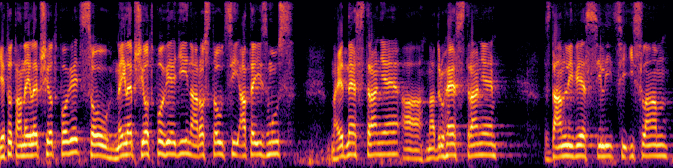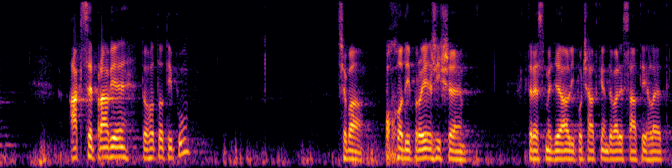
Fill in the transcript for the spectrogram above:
Je to ta nejlepší odpověď? Jsou nejlepší odpovědi na rostoucí ateismus na jedné straně a na druhé straně zdánlivě silící islám akce právě tohoto typu? Třeba pochody pro Ježíše, které jsme dělali počátkem 90. let,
